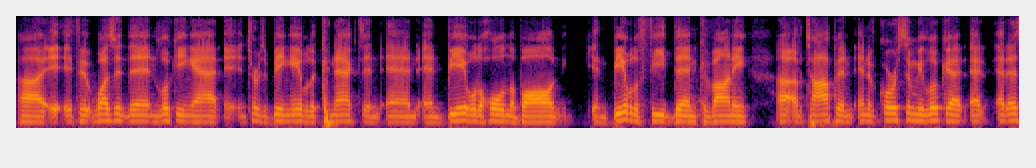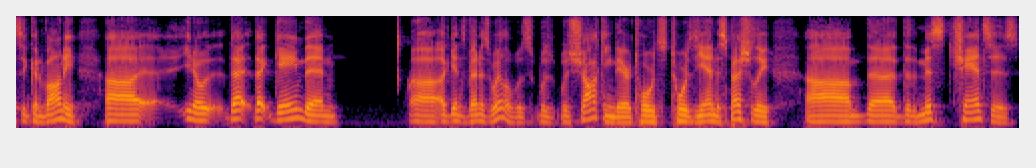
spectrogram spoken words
Uh, if it wasn't then looking at in terms of being able to connect and and and be able to hold on the ball and, and be able to feed then Cavani uh, up top, and and of course then we look at at, at Edinson Cavani, uh, you know that that game then. Uh, against Venezuela was, was was shocking there towards towards the end, especially um, the, the missed chances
